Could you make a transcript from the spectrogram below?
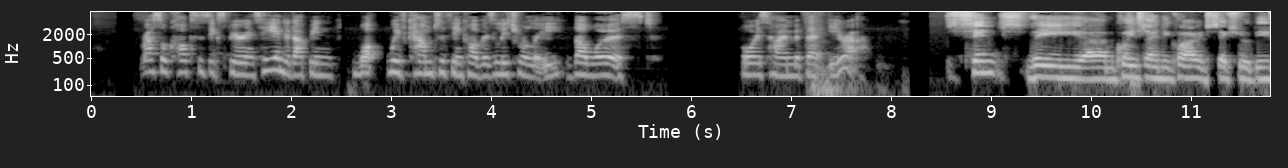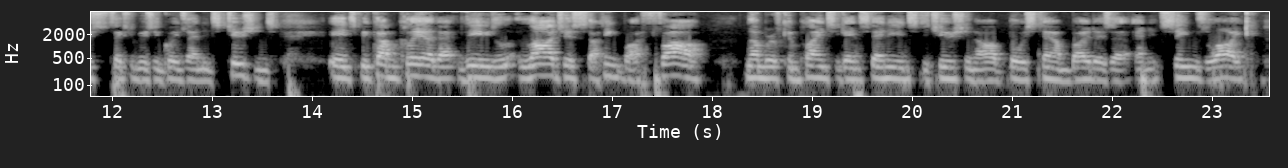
Russell Cox's experience, he ended up in what we've come to think of as literally the worst boys' home of that era. Since the um, Queensland inquiry into sexual abuse, sexual abuse in Queensland institutions, it's become clear that the largest, I think by far, number of complaints against any institution are Boys Town Beaudesert, and it seems like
